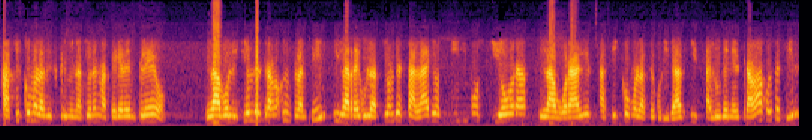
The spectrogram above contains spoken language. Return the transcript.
así como la discriminación en materia de la abolición del trabajo infantil y la regulación de salarios mínimos y horas laborales, así como la seguridad y salud en el trabajo. Es decir,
